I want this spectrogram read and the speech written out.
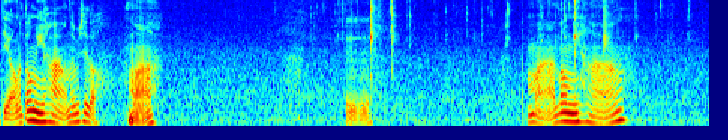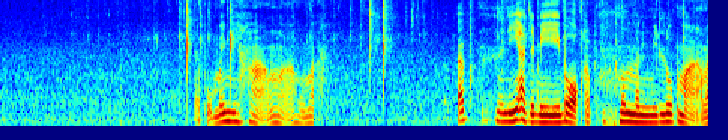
เดี๋ยวมันต้องมีหางด้วยไม่ใช่เหรอ หมา เออ หมาต้องมีหาง แต่ผมไม่มีหางหมาผมอะ แป๊บในนี้อาจจะมีบอกครับว่ามันมีรูปหมาไหม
